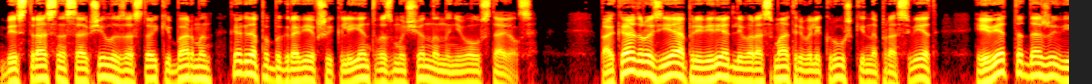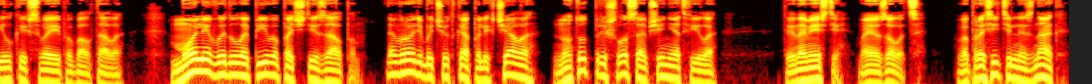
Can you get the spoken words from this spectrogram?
Бесстрастно сообщил из-за стойки бармен, когда побагровевший клиент возмущенно на него уставился. Пока друзья привередливо рассматривали кружки на просвет, и Ветта даже вилкой в своей поболтала. Молли выдула пиво почти залпом. Вроде бы чутка полегчало, но тут пришло сообщение от Фила. «Ты на месте, мое золотце». Вопросительный знак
